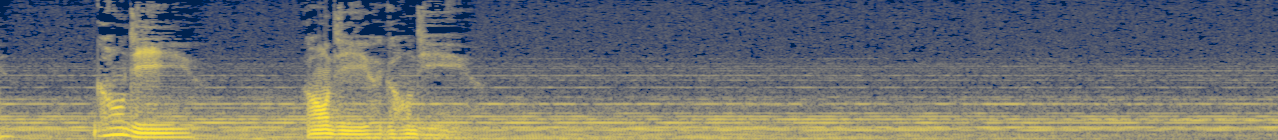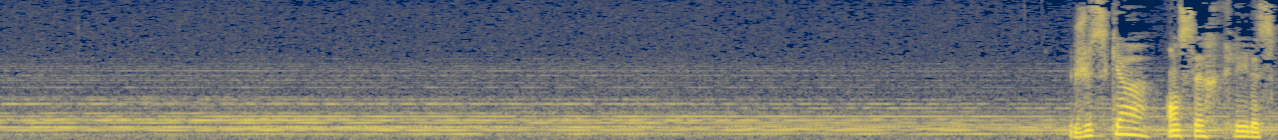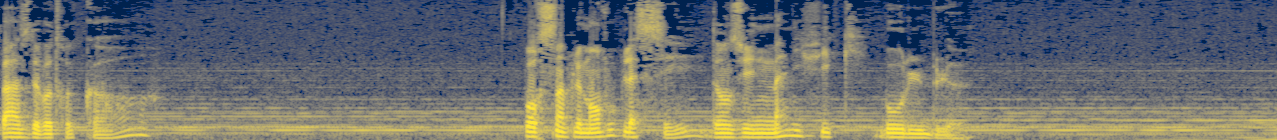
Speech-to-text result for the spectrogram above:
grandir, grandir, grandir. Jusqu'à encercler l'espace de votre corps pour simplement vous placer dans une magnifique boule bleue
